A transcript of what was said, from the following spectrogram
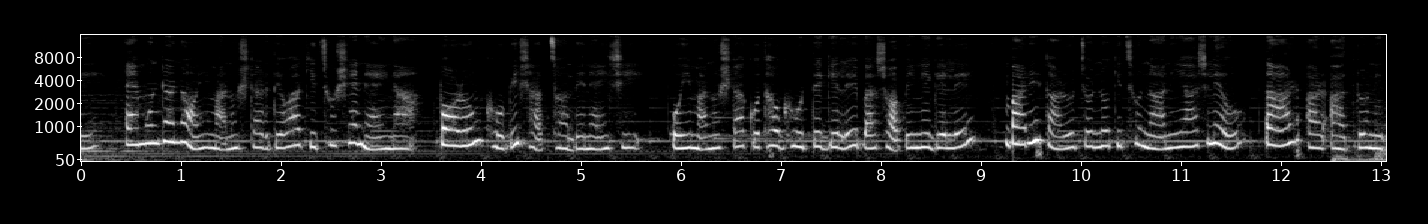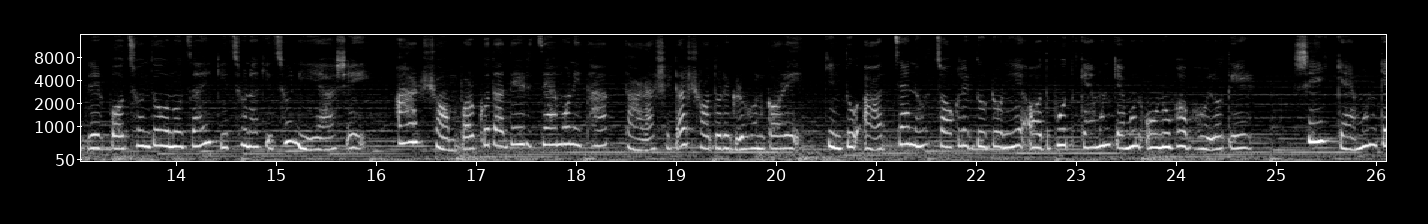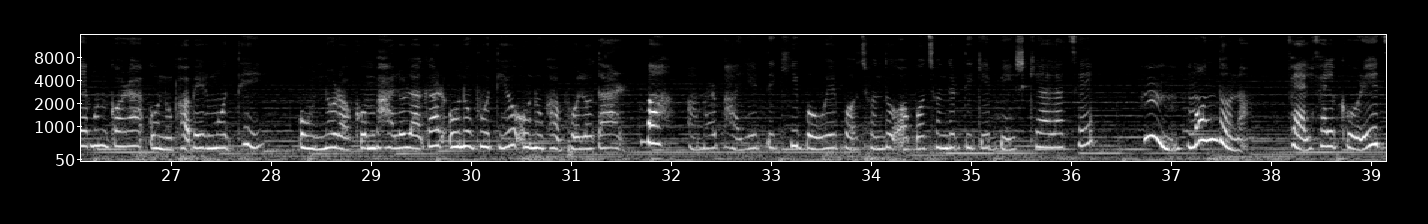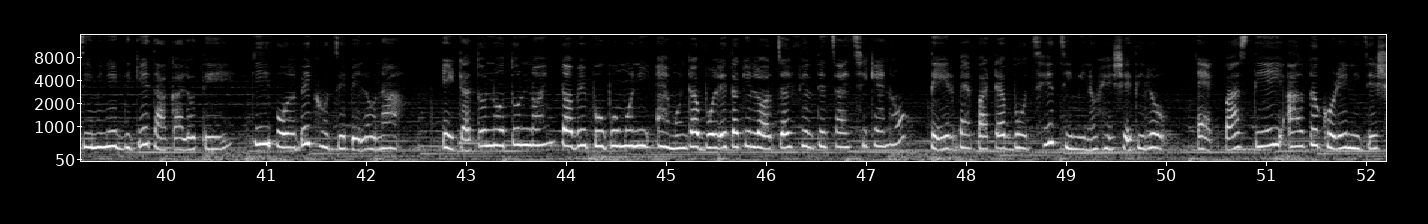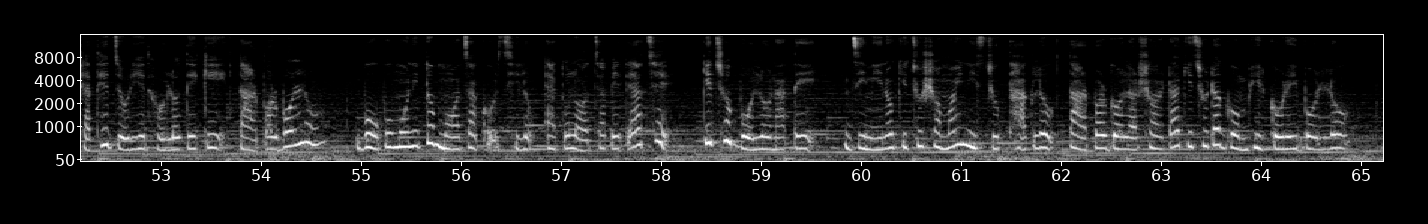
এমনটা নয়, মানুষটার দেওয়া কিছু সে নেয় না, বরং খুবই স্বাচ্ছন্দ্যে নেয় সে। ওই মানুষটা কোথাও ঘুরতে গেলে বা শপিং এ গেলে, বাড়ির কারোর জন্য কিছু না নিয়ে আসলেও তার আর আদ্র নিদ্রের পছন্দ অনুযায়ী কিছু না কিছু নিয়ে আসে। আর সম্পর্ক তাদের যেমনই থাক, তারা সেটা সদরে গ্রহণ করে। কিন্তু আজ যেন চকলেট দুটো নিয়ে অদ্ভুত কেমন কেমন অনুভব হলো তের। সেই কেমন কেমন করা অনুভবের মধ্যে অন্যরকম ভালো লাগার অনুভূতিও অনুভব হলো তার। বাহ, আমার ভাইয়ের দেখি বউয়ের পছন্দ অপছন্দের দিকে বেশ খেয়াল আছে। হুম, মন্দ না। ফ্যাল ফ্যাল করে জিমিনের দিকে তাকালো তে। কি বলবে খুঁজে পেল না। এটা তো নতুন নয়, তবে বুবুমণি এমনটা বলে তাকে লজ্জায় ফেলতে চাইছে কেন? তের ব্যাপারটা বুঝে জিমিনও হেসে দিল। এক পাশ দিয়েই আলতো করে নিজের সাথে জড়িয়ে ধরলো তেকে। তারপর বলল, বুবুমণি তো মজা করছিল, এত লজ্জা পেতে আছে? কিছু বলল না তে। জিমিনও কিছু সময় নিশ্চুপ থাকল, তারপর গলার স্বরটা কিছুটা গম্ভীর করেই বলল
